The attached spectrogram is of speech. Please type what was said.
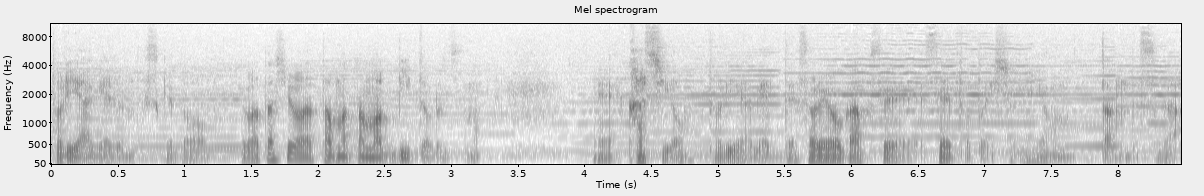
取り上げるんですけど私はたまたまビートルズの、え歌詞を取り上げてそれを学生生徒と一緒に読んだんですが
